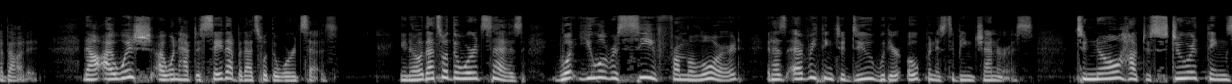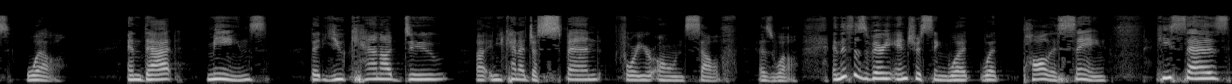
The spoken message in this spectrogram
about it. Now, I wish I wouldn't have to say that, but that's what the word says. You know, that's what the word says. What you will receive from the Lord, it has everything to do with your openness to being generous to know how to steward things well. And that means that you cannot do, uh, and you cannot just spend for your own self as well. And this is very interesting what, what Paul is saying. He says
